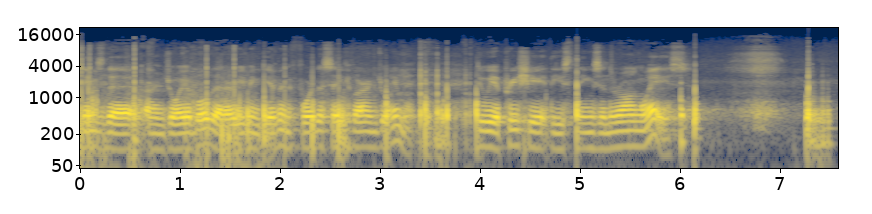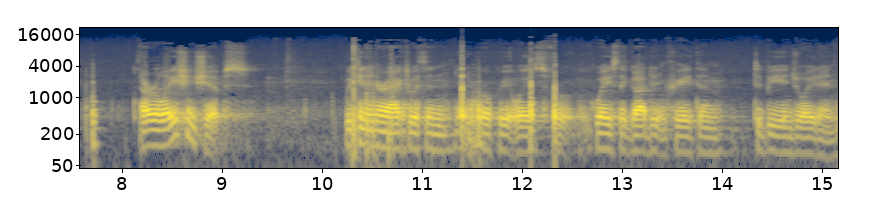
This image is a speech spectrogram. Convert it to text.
things that are enjoyable that are even given for the sake of our enjoyment. Do we appreciate these things in the wrong ways? Our relationships we can interact with in inappropriate ways for ways that God didn't create them to be enjoyed in.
